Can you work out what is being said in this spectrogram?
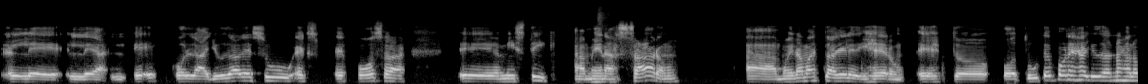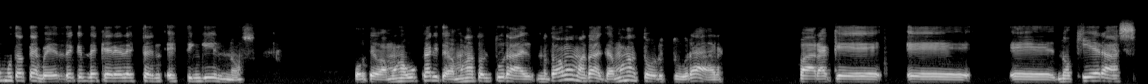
le, le con la ayuda de su ex esposa Mystique amenazaron a Moira McTaggart le dijeron, esto, o tú te pones a ayudarnos a los mutantes en vez de, querer extinguirnos, o te vamos a buscar y te vamos a torturar, no te vamos a matar, te vamos a torturar para que eh, eh, no quieras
